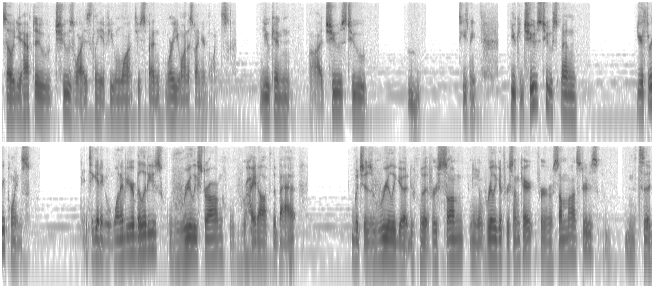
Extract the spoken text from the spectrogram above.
So you have to choose wisely if you want to spend where you want to spend your points. You can uh, choose to, excuse me, you can choose to spend your three points into getting one of your abilities really strong right off the bat, which is really good. But for some, you know, really good for some char- for some monsters, it's a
